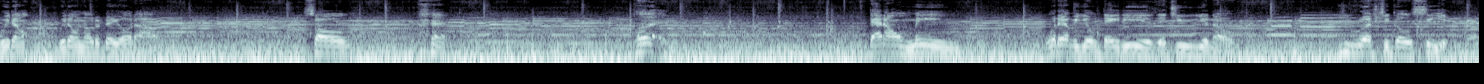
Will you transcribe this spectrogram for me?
We don't. We don't know the day or the hour. So, but that don't mean whatever your date is that you, you know, you rush to go see it.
